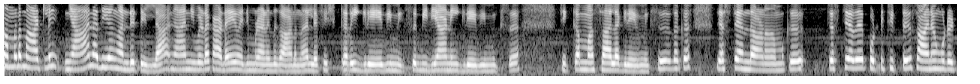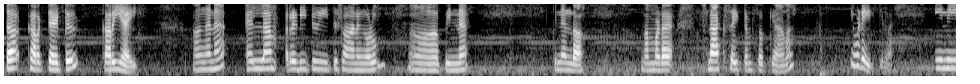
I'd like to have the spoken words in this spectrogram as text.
നമ്മുടെ നാട്ടിൽ ഞാൻ അധികം കണ്ടിട്ടില്ല. ഞാൻ ഇവിടെ കടയിൽ വരുമ്പോഴാണ് ഇത് കാണുന്നത് അല്ലേ? Fish curry gravy mix biryani gravy mix chicken masala gravy mix ഇതൊക്കെ ജസ്റ്റ് എന്താണ്? നമുക്ക് ജസ്റ്റ് അത് പൊട്ടിച്ചിട്ട് സാധനം കൂടെ ഇട്ടാൽ കറക്റ്റായിട്ട് കറിയായി. അങ്ങനെ എല്ലാം റെഡി ടു ഈറ്റ് സാധനങ്ങളും പിന്നെ പിന്നെന്താ? നമ്മുടെ സ്നാക്സ് ഐറ്റംസ് ഒക്കെയാണ് ഇവിടെ ഇരിക്കുന്നത്. ഇനി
